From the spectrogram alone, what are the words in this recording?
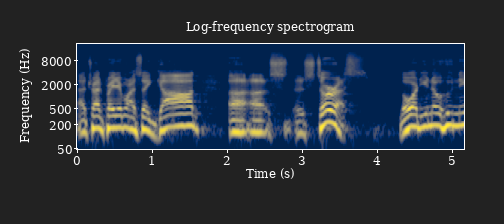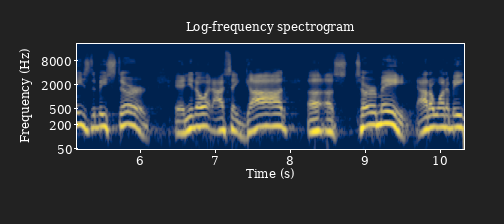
I try to pray to everyone. I say, God, uh, uh, stir us. Lord, you know who needs to be stirred. And you know what? I say, God, uh, uh stir me. I don't want to be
